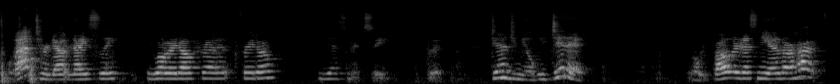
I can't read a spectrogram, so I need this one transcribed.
Well, that turned out nicely. You all right, Alfredo? Yes, Mitzi. Good. Danjamil, we did it. Well, we followed our destiny as our hearts.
